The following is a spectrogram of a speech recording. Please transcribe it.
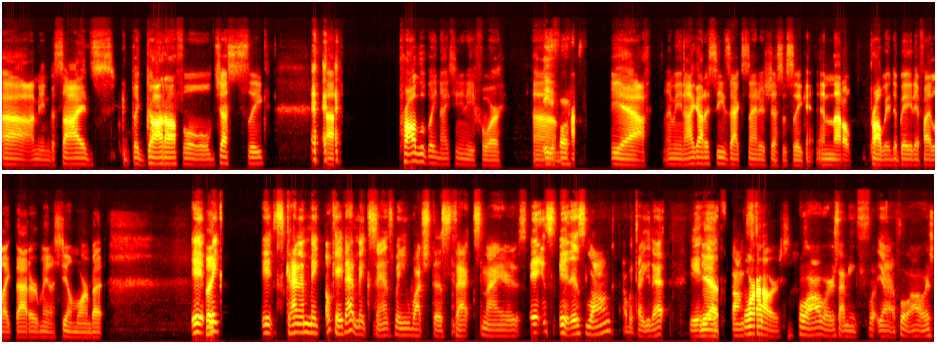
Uh, I mean, besides the god awful Justice League, uh, probably 1984. Um, 84. Yeah, I mean, I got to see Zack Snyder's Justice League, and that'll probably debate if I like that or Man of Steel more. But It But- makes it's kind of make okay. That makes sense when you watch the Zack Snyder's. It's it is long. I will tell you that. It Yeah, long, four four, hours. four hours. I mean, four, yeah, four hours.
